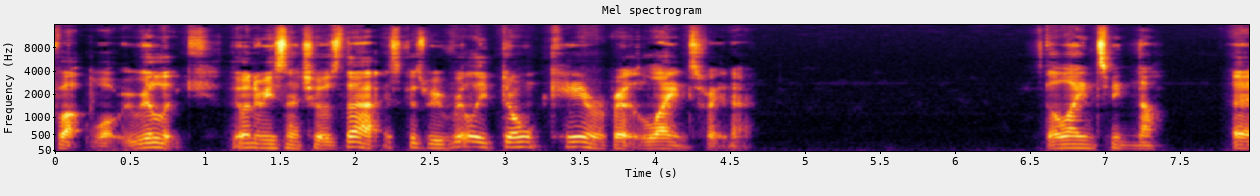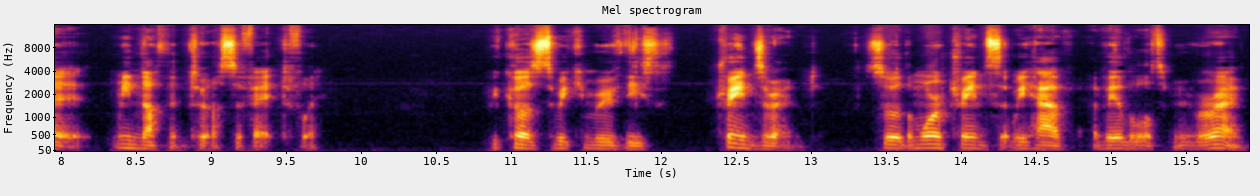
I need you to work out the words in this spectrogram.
But what we really, the only reason I chose that is because we really don't care about the lines right now. The lines mean no, uh, mean nothing to us effectively. Because we can move these trains around. So the more trains that we have available to move around,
